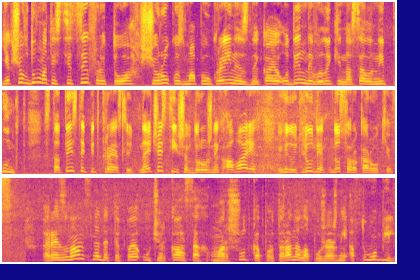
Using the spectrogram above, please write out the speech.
Якщо вдуматись ці цифри, то щороку з мапи України зникає один невеликий населений пункт. Статисти підкреслюють, найчастіше в дорожніх аваріях гинуть люди до 40 років. Резонансне ДТП у Черкасах. Маршрутка протаранила пожежний автомобіль.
